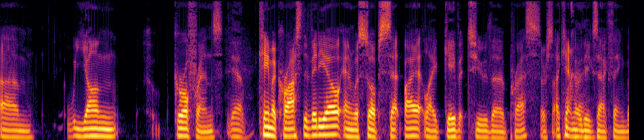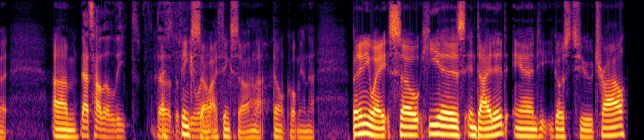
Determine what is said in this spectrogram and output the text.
um, young girlfriends Yeah. came across the video and was so upset by it, like gave it to the press, or I can't remember the exact thing, but That's how the leaked. The, I the think P1 so. I think so. I'm not. Don't quote me on that. But anyway, so he is indicted and he goes to trial.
